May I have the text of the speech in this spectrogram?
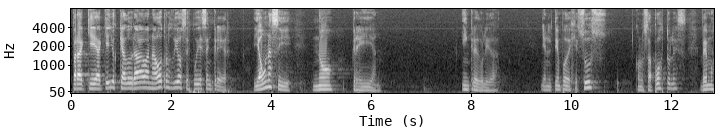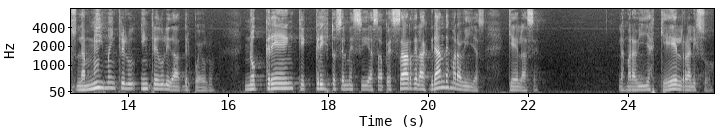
para que aquellos que adoraban a otros dioses pudiesen creer. Y aún así no creían. Incredulidad. Y en el tiempo de Jesús, con los apóstoles, vemos la misma incredulidad del pueblo. No creen que Cristo es el Mesías a pesar de las grandes maravillas que Él hace. Las maravillas que Él realizó.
